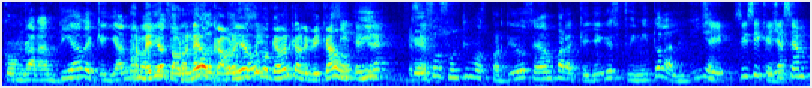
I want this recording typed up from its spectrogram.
con garantía de que ya no a medio a torneo, cabrón, ya tuvo que haber calificado. Sí, Y tendría que esos últimos partidos sean para que llegues finito a la liguilla. Sí, sí, sí, que Sí, ya sí. sean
